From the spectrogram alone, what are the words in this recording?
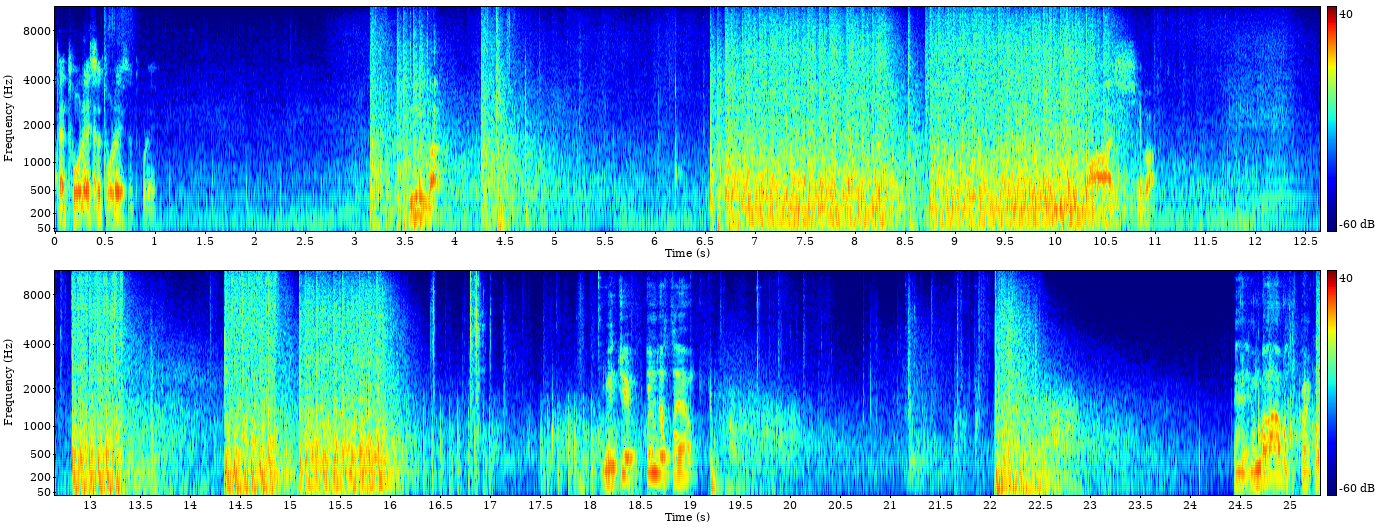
앞에 돌에 있어, 돌에 있어, 돌에. 붙는다. 와, 씨발. 왼쪽에 푹 던졌어요. 네, 연막 하나만 더 갈게.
